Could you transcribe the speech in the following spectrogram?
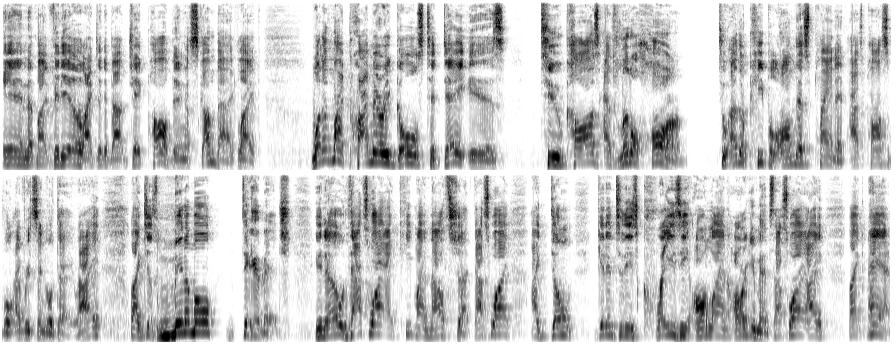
in my video I did about Jake Paul being a scumbag. Like, one of my primary goals today is to cause as little harm to other people on this planet as possible every single day, right? Like just minimal damage, you know? That's why I keep my mouth shut. That's why I don't get into these crazy online arguments. That's why I, like, man,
